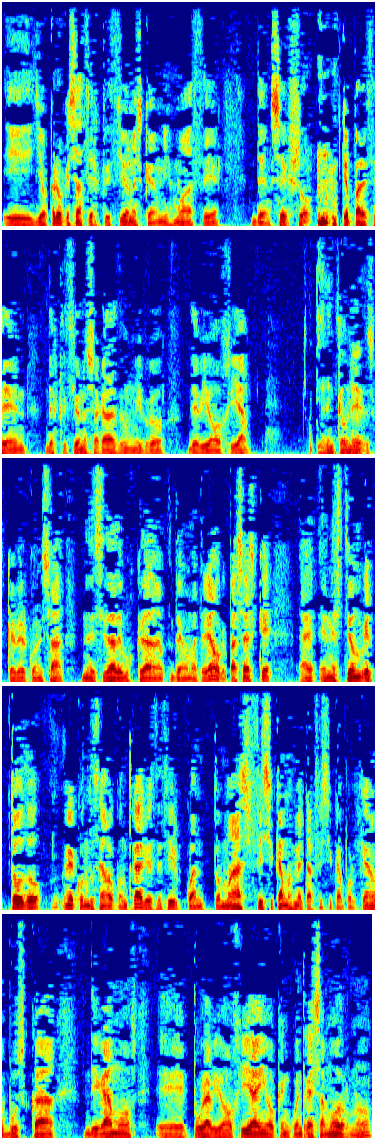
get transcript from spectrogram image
y yo creo que esas descripciones que él mismo hace del sexo que parecen descripciones sacadas de un libro de biología tienen que, unir- que ver con esa necesidad de búsqueda de lo material. Lo que pasa es que en este hombre todo eh, conduce a lo contrario, es decir, cuanto más física, más metafísica, porque él busca, digamos, eh, pura biología y lo que encuentra es amor, ¿no?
